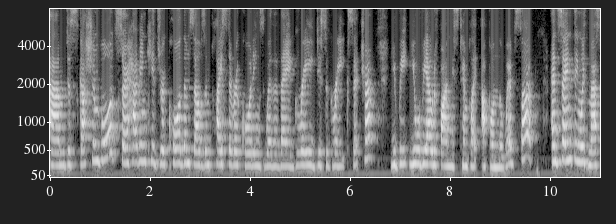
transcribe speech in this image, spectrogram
um, discussion boards. So having kids record themselves and place the recordings, whether they agree, disagree, etc. You be you will be able to find this template up on the website. And same thing with math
